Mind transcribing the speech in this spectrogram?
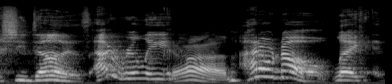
She does. I really God. I don't know. Like,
